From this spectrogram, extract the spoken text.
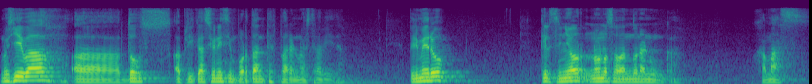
Nos lleva a dos aplicaciones importantes para nuestra vida. Primero, que el Señor no nos abandona nunca, jamás.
